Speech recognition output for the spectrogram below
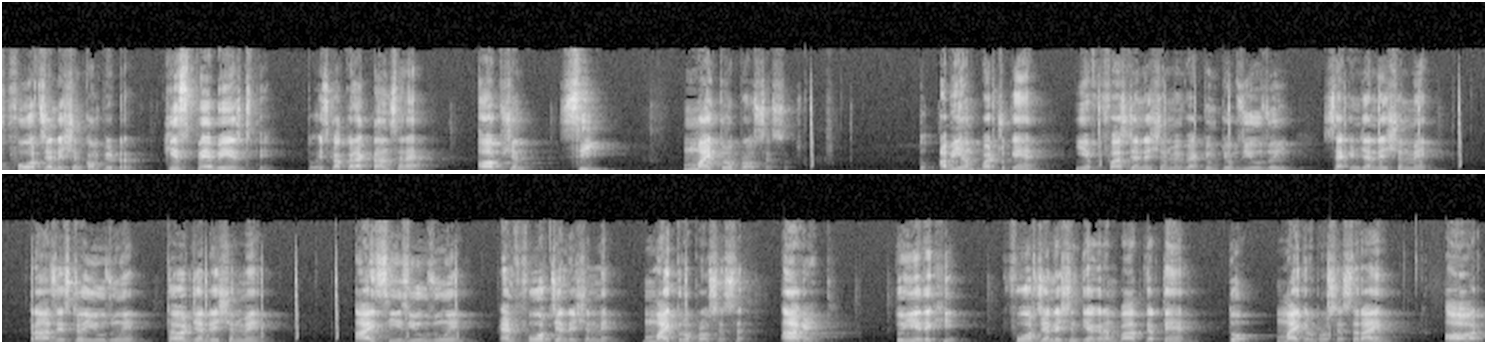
फोर्थ जनरेशन कंप्यूटर किस पे बेस्ड थे? तो इसका करेक्ट आंसर है ऑप्शन सी माइक्रो प्रोसेसर तो अभी हम पढ़ चुके हैं, ये फ़र्स्ट जनरेशन में वैक्यूम ट्यूब्स यूज़ हुई सेकंड जनरेशन में ट्रांजिस्टर यूज़ हुए थर्ड जनरेशन में आईसीज यूज़ हुए एंड फोर्थ जनरेशन में माइक्रो प्रोसेसर आ गए तो ये देखिए फोर्थ जनरेशन की अगर हम बात करते हैं तो माइक्रो प्रोसेसर आए, और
